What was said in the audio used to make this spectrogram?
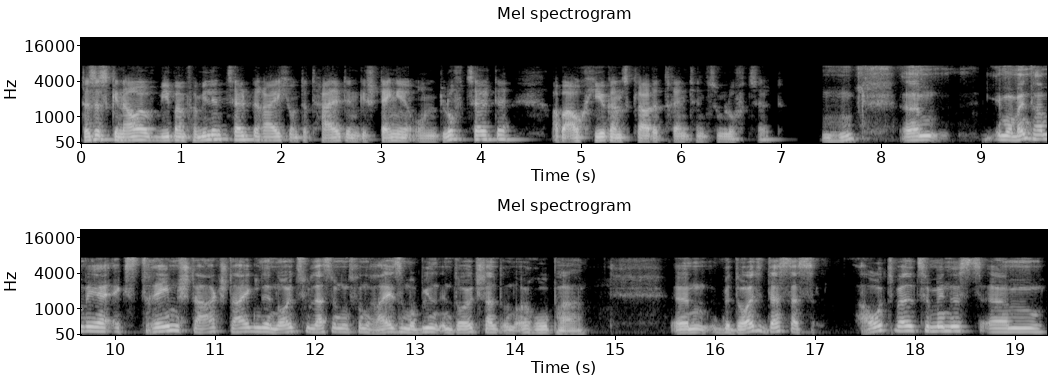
Das ist genau wie beim Familienzeltbereich unterteilt in Gestänge und Luftzelte, aber auch hier ganz klar der Trend hin zum Luftzelt. Mhm. Ähm, Im Moment haben wir ja extrem stark steigende Neuzulassungen von Reisemobilen in Deutschland und Europa. Ähm, bedeutet das, dass Outwell zumindest ähm,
